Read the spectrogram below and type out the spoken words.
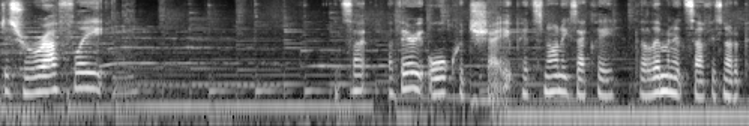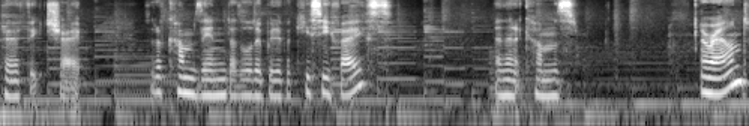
just roughly, it's like a very awkward shape. It's not exactly, the lemon itself is not a perfect shape sort of comes in, does a little bit of a kissy face, and then it comes around.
